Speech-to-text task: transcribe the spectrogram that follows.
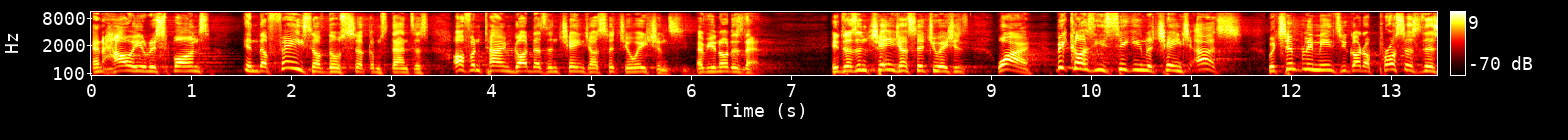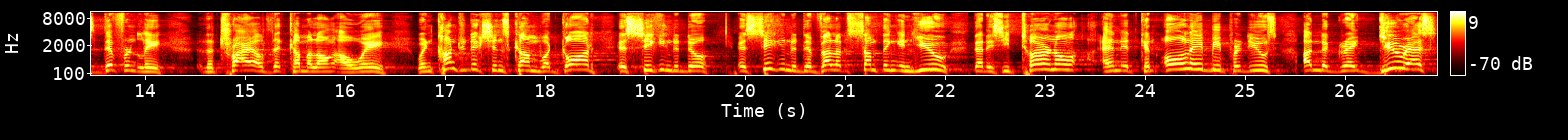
and how he responds in the face of those circumstances. Oftentimes, God doesn't change our situations. Have you noticed that? He doesn't change our situations. Why? Because He's seeking to change us, which simply means you got to process this differently. The trials that come along our way. When contradictions come, what God is seeking to do is seeking to develop something in you that is eternal and it can only be produced under great duress,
